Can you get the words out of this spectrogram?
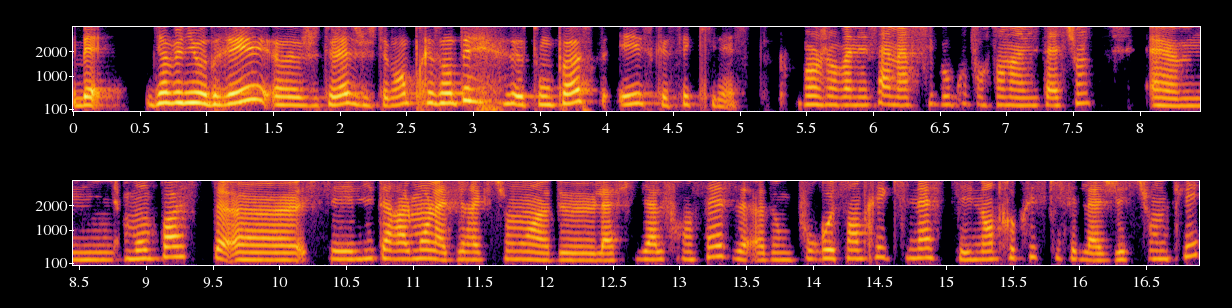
Eh ben, Bienvenue Audrey, euh, je te laisse justement présenter ton poste et ce que c'est Kinest. Bonjour Vanessa, merci beaucoup pour ton invitation. Euh, mon poste, euh, c'est littéralement la direction de la filiale française. Donc pour recentrer, Kinest, c'est une entreprise qui fait de la gestion de clés.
